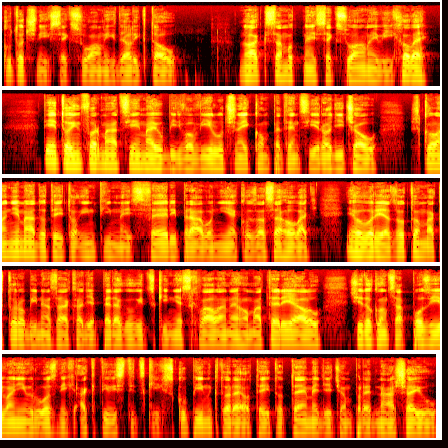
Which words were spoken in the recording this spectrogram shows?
skutočných sexuálnych deliktov. No a k samotnej sexuálnej výchove? Tieto informácie majú byť vo výlučnej kompetencii rodičov. Škola nemá do tejto intimnej sféry právo nejako zasahovať, nehovoriac o tom, ak to robí na základe pedagogicky neschváleného materiálu, či dokonca pozývaním rôznych aktivistických skupín, ktoré o tejto téme deťom prednášajú.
